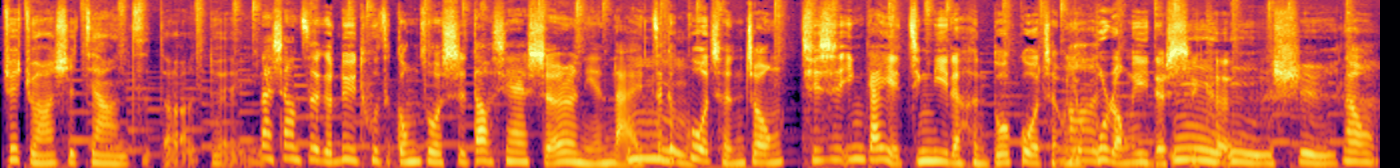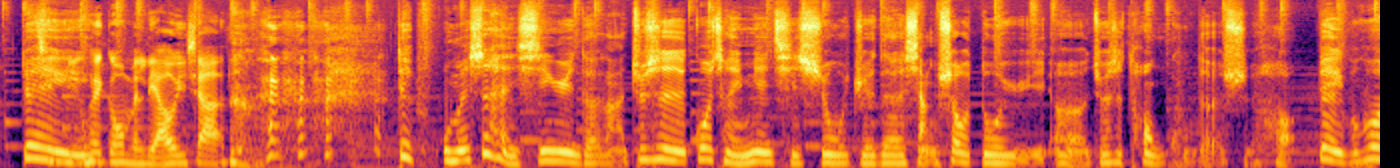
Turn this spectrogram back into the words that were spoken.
最主要是这样子的，对，那像。这个绿兔子工作室到现在十二年来，这个过程中，其实应该也经历了很多过程，有不容易的时刻。嗯，是。那对，你会跟我们聊一下。对我们是很幸运的啦，就是过程里面，其实我觉得享受多于呃，就是痛苦的时候。对，不过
